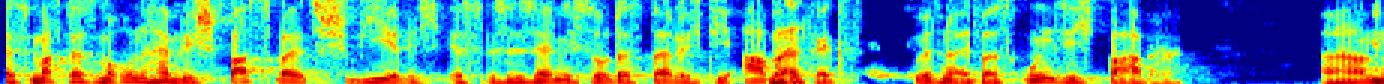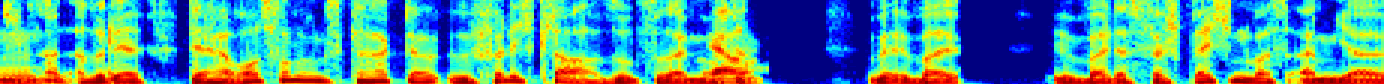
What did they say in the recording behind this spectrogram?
es macht erstmal unheimlich Spaß, weil es schwierig ist. Es ist ja nicht so, dass dadurch die Arbeit ja. wegfällt, es wird nur etwas unsichtbarer. Ähm, ja, also der, der Herausforderungscharakter äh, völlig klar, sozusagen, ja. der, weil, weil das Versprechen, was einem ja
